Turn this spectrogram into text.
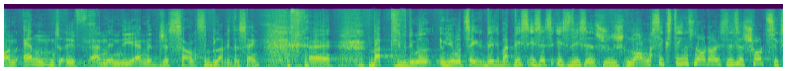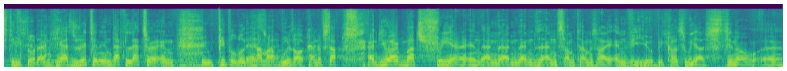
on end if and in the end it just sounds bloody the same. uh, but you will you would say, but this is a, is this a long 16th note or is this a short 16th note? And he has written in that letter, and people will That's come right. up with all kind of stuff. And you are much freer, in, and, and and and sometimes I envy you because we are, you know. Uh,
